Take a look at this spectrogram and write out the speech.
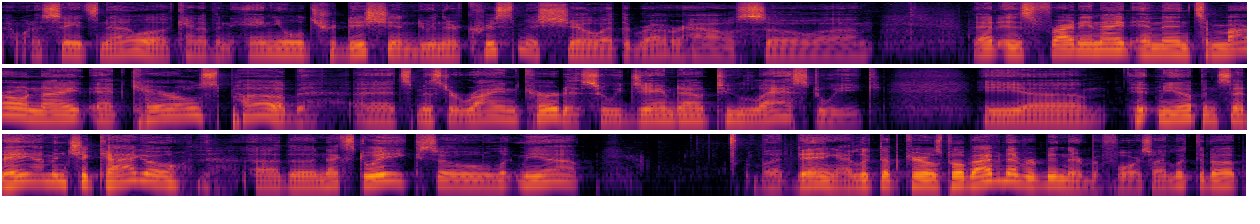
I want to say it's now a kind of an annual tradition doing their Christmas show at the Brauer House. So um, that is Friday night. And then tomorrow night at Carol's Pub, uh, it's Mr. Ryan Curtis, who we jammed out to last week. He uh, hit me up and said, Hey, I'm in Chicago uh, the next week, so look me up. But dang, I looked up Carol's Pub. I've never been there before, so I looked it up.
